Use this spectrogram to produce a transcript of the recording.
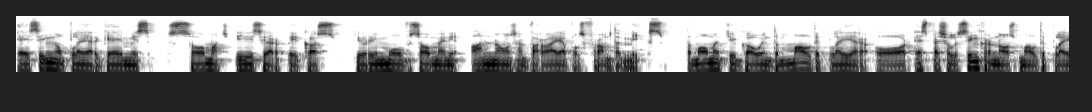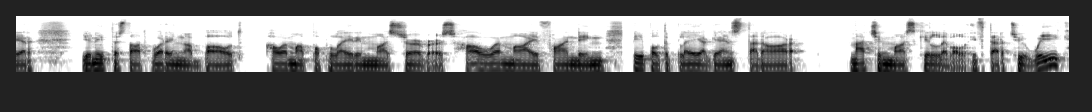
A single player game is so much easier because you remove so many unknowns and variables from the mix. The moment you go into multiplayer or especially synchronous multiplayer, you need to start worrying about how am I populating my servers? How am I finding people to play against that are matching my skill level. If they're too weak,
